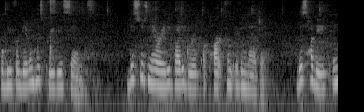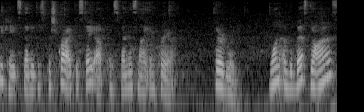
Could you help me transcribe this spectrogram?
will be forgiven his previous sins. This was narrated by the group apart from Ibn Majah. This hadith indicates that it is prescribed to stay up and spend this night in prayer. Thirdly, one of the best du'as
